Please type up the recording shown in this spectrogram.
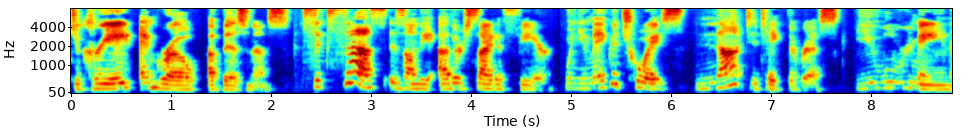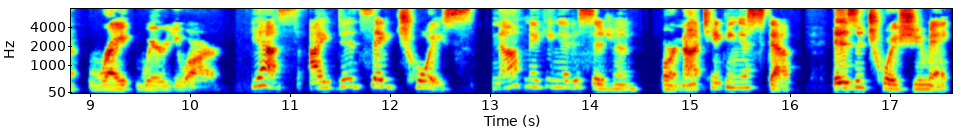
to create and grow a business. Success is on the other side of fear. When you make a choice not to take the risk, you will remain right where you are. Yes, I did say choice. Not making a decision or not taking a step is a choice you make.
